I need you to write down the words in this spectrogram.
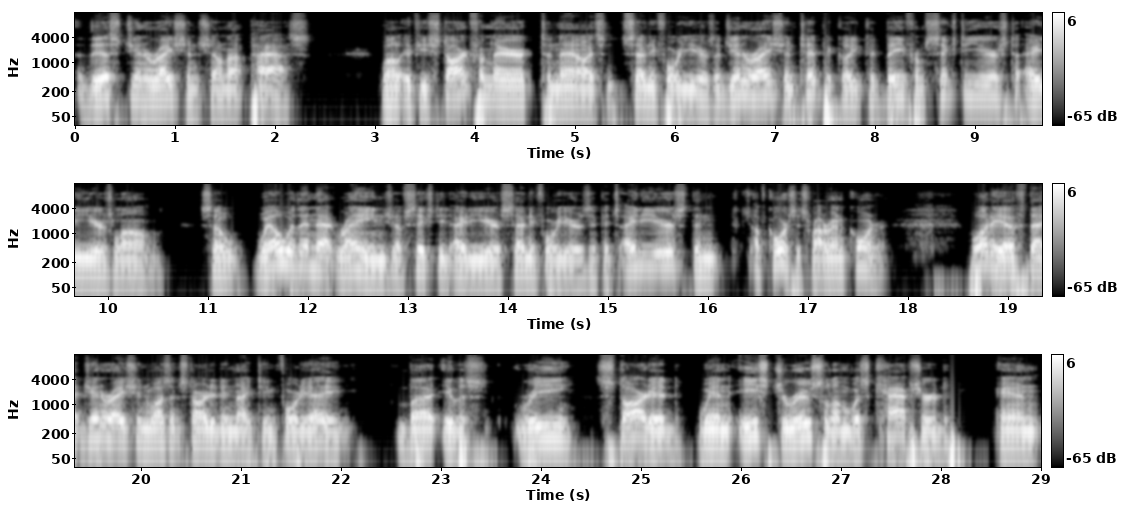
This generation shall not pass. Well, if you start from there to now, it's 74 years. A generation typically could be from 60 years to 80 years long. So, well within that range of 60 to 80 years, 74 years. If it's 80 years, then of course it's right around the corner. What if that generation wasn't started in 1948, but it was restarted when East Jerusalem was captured? And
